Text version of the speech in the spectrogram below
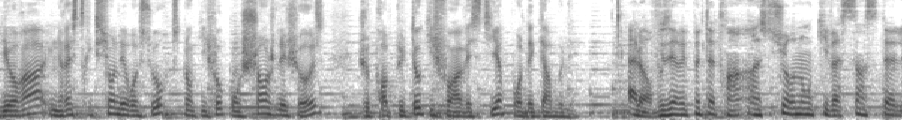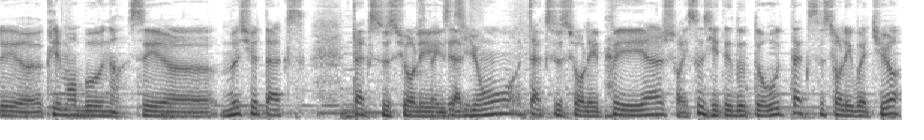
il y aura une restriction des ressources, donc il faut qu'on change les choses. Je crois plutôt qu'il faut investir pour décarboner. Alors, vous avez peut-être un, un surnom qui va s'installer, euh, Clément Beaune. C'est euh, Monsieur Taxe. Taxe sur les avions, taxe sur les péages, sur les sociétés d'autoroutes, taxe sur les voitures.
